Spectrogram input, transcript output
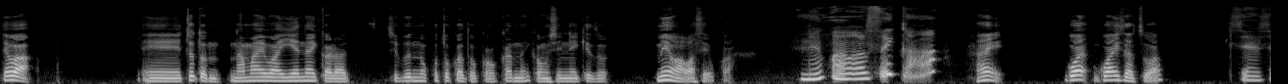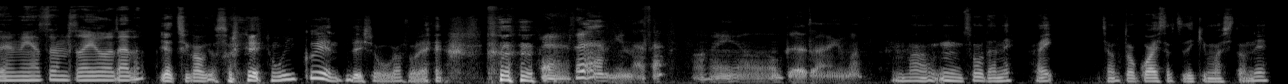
では、えー、ちょっと名前は言えないから、自分のことかどうかわかんないかもしれないけど、目を合わせようか。ね、まずいか？はい。ごあ、ご挨拶は？先生、皆さんさようだろ。いや、違うよ。それ、保育園でしょうが、それ。先生、皆さん、おはようございます。まあ、うん、そうだね。はい。ちゃんとご挨拶できましたね。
